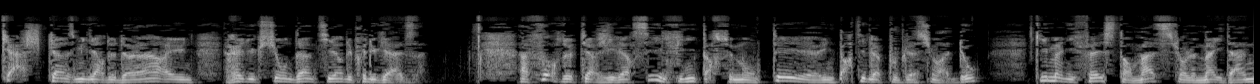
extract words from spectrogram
cash 15 milliards de dollars et une réduction d'un tiers du prix du gaz. À force de tergiverser, il finit par se monter une partie de la population à dos qui manifeste en masse sur le Maïdan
